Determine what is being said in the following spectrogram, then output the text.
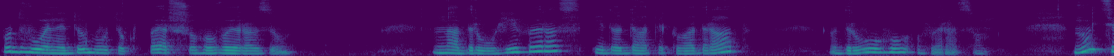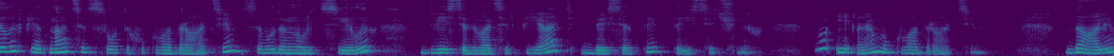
подвоєний добуток першого виразу на другий вираз і додати квадрат другого виразу. 0,15 у квадраті це буде 0,225 десятитисячних. Ну і m у квадраті. Далі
